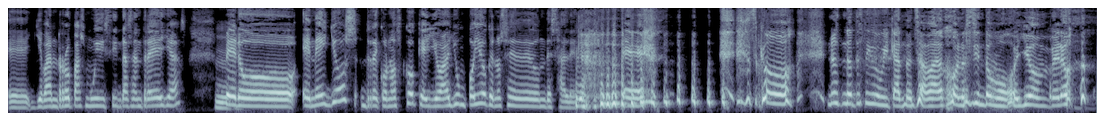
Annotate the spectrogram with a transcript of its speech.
eh, llevan ropas muy distintas entre ellas, mm. pero en ellos reconozco que yo hay un pollo que no sé de dónde sale. eh, es como, no, no, te estoy ubicando, chaval, jo, lo siento mogollón, pero...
